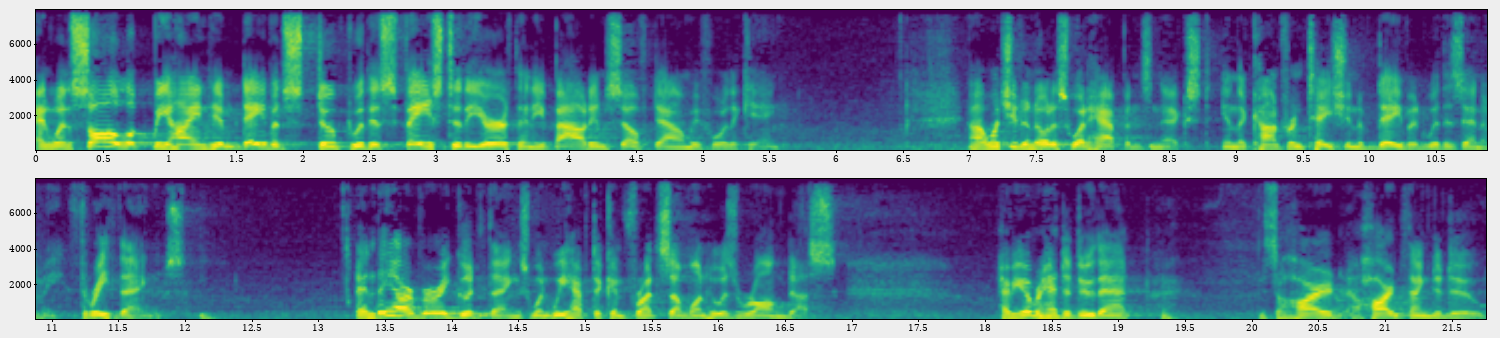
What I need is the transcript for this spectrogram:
And when Saul looked behind him, David stooped with his face to the earth and he bowed himself down before the king. Now, I want you to notice what happens next in the confrontation of David with his enemy. Three things. And they are very good things when we have to confront someone who has wronged us. Have you ever had to do that? It's a hard, a hard thing to do.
